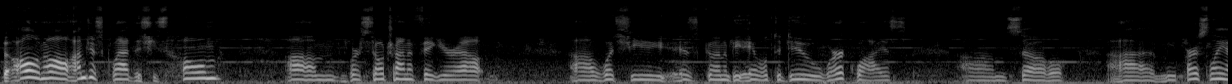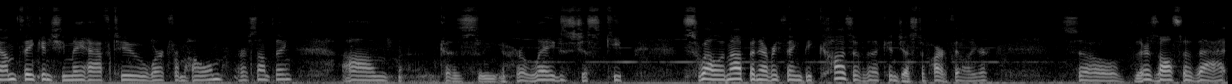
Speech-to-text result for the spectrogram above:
But all in all, I'm just glad that she's home. Um, we're still trying to figure out uh, what she is going to be able to do work-wise. Um, so, uh, me personally, I'm thinking she may have to work from home or something because um, her legs just keep swelling up and everything because of the congestive heart failure. So there's also that.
